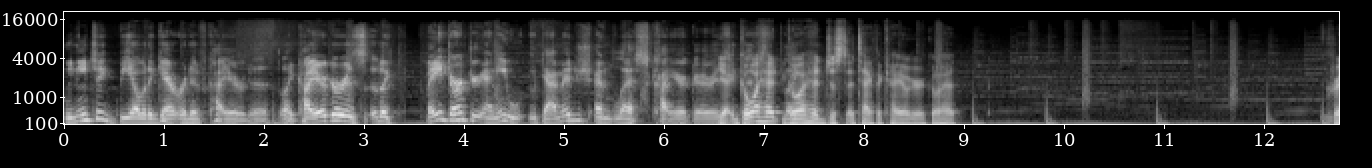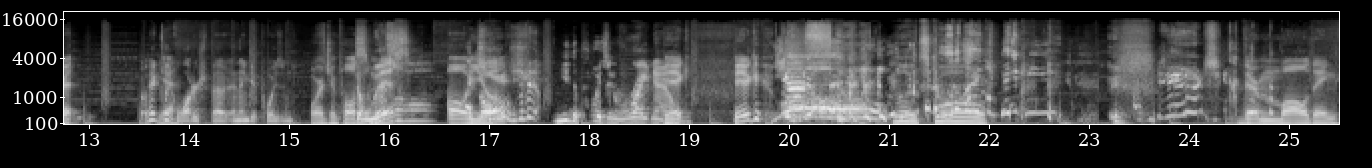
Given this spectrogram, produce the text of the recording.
We need to be able to get rid of Kyogre. Like Kyogre is like they don't do any damage unless Kyogre is. Yeah, go ahead. like- go ahead. Just attack the Kyogre. Go ahead. Crit. Go ahead, click yeah. Water Spout and then get poisoned. Origin pulse. Don't miss. Miss. Oh, Like, yo. oh, Give it- I need the poison right now. Big. Big. Yes! Let's go. Huge! They're maulding.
